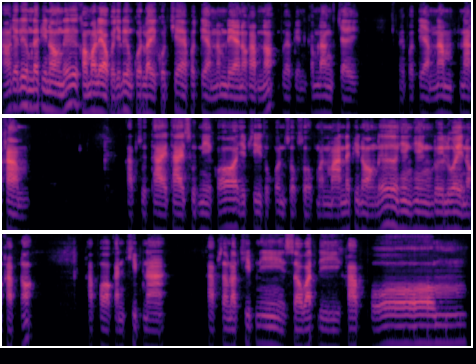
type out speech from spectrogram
เอาจะลืมได้พี่น้องเด้อเขามาแล้วก็จะลืมกดไลค์กดแชร์พอแต้มน้ำแดงเนาะครับเนาะเพื่อเป็นกำลังใจให้พอแต้มน้ำนะครับครับสุดท้ายท้ายสุดนี้ก็เอฟซีทุกคนโศกๆมันๆได้พี่น้องเด้อเฮงๆรวยๆเนาะครับเนาะครับพอกันคลิปหน้าครับสำหรับคลิปนี้สวัสดีครับผม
